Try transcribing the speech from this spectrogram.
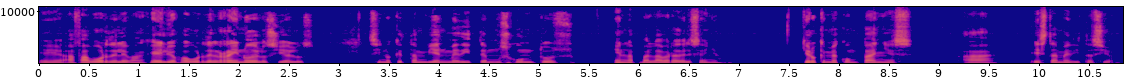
eh, a favor del Evangelio, a favor del reino de los cielos, sino que también meditemos juntos en la palabra del Señor. Quiero que me acompañes a esta meditación.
